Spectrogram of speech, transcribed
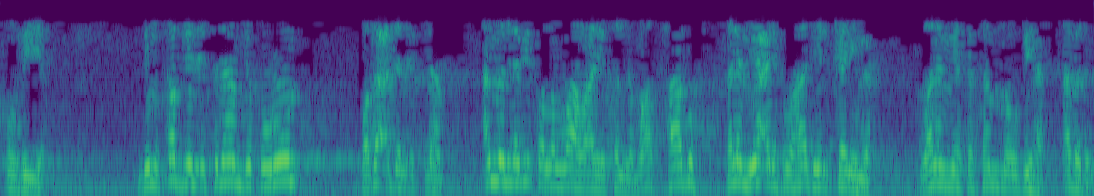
الصوفية من قبل الإسلام بقرون وبعد الإسلام. أما النبي صلى الله عليه وسلم وأصحابه فلم يعرفوا هذه الكلمة ولم يتسموا بها ابدا.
